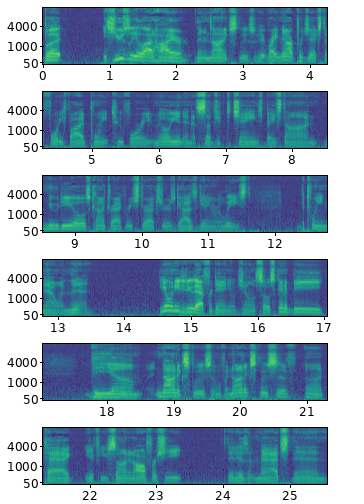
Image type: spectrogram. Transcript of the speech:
but it's usually a lot higher than a non exclusive. Right now, it projects to 45.248 million, and it's subject to change based on new deals, contract restructures, guys getting released between now and then. You don't need to do that for Daniel Jones, so it's going to be the um, non-exclusive. With a non-exclusive uh, tag, if you sign an offer sheet that isn't matched, then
